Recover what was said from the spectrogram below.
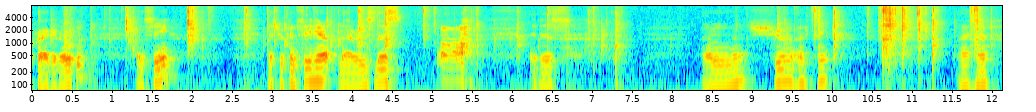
crack it open and see. As you can see here, there is this. Oh, it is. I'm not sure. I think I have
